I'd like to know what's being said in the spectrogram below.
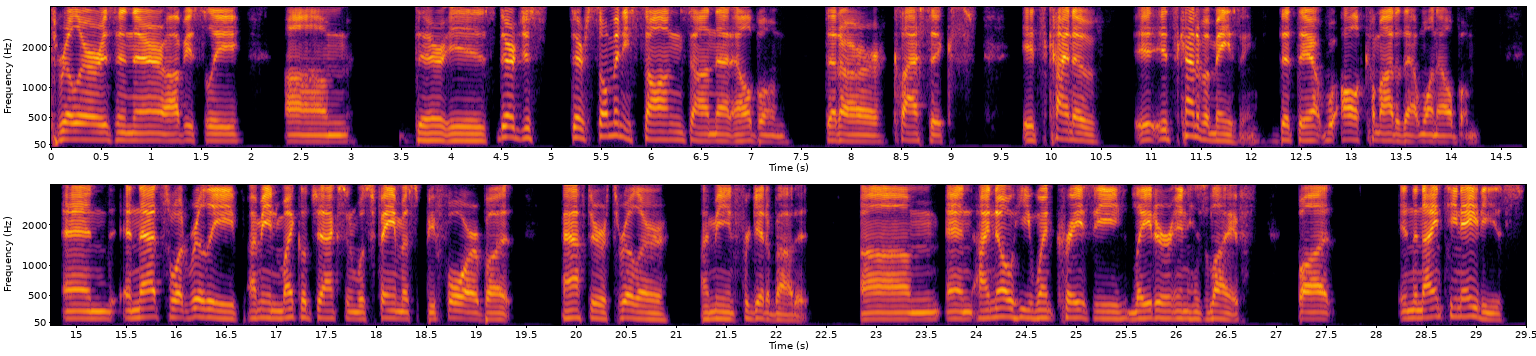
Thriller is in there, obviously. Um, there is there are just there's so many songs on that album that are classics. It's kind of it's kind of amazing that they all come out of that one album. And and that's what really i mean michael jackson was famous before but after thriller i mean forget about it. Um and i know he went crazy later in his life but in the 1980s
